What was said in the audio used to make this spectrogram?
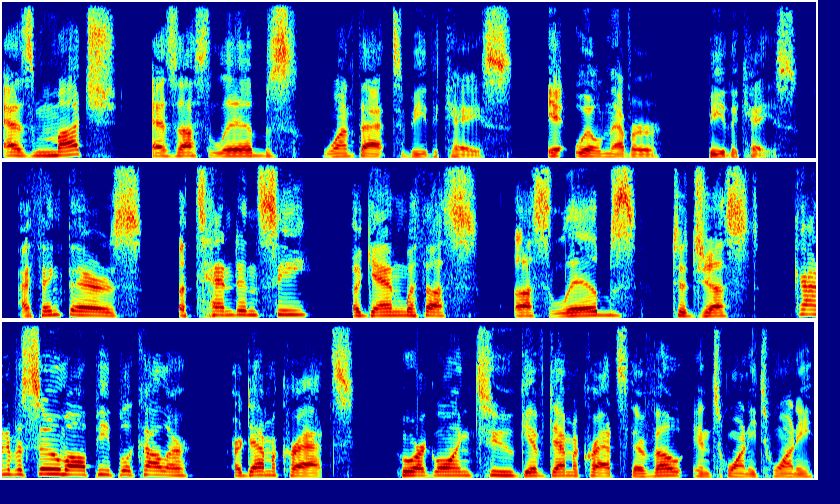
As much as us libs want that to be the case, it will never be the case. I think there's a tendency, again, with us, us libs, to just kind of assume all people of color are Democrats who are going to give Democrats their vote in 2020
